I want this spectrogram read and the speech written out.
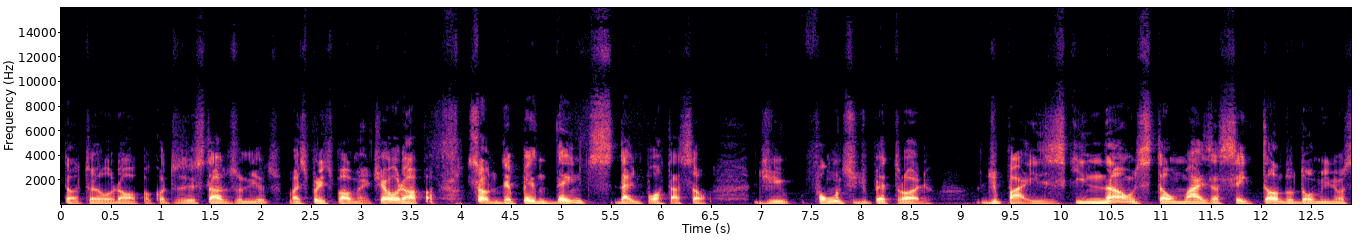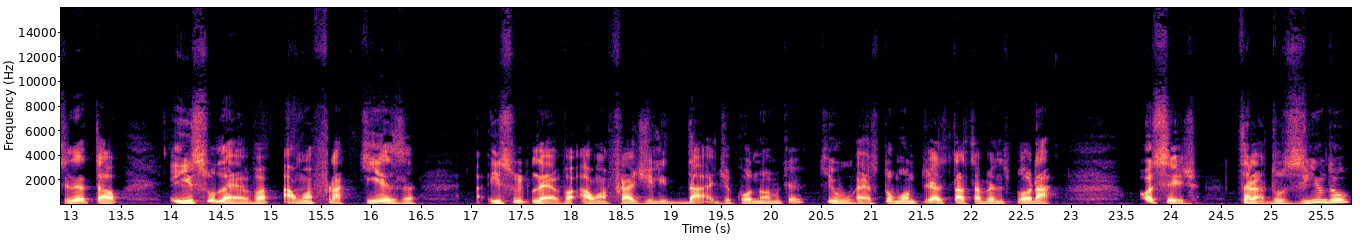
Tanto a Europa quanto os Estados Unidos, mas principalmente a Europa, são dependentes da importação de fontes de petróleo de países que não estão mais aceitando o domínio ocidental, e isso leva a uma fraqueza, isso leva a uma fragilidade econômica que o resto do mundo já está sabendo explorar. Ou seja, traduzindo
